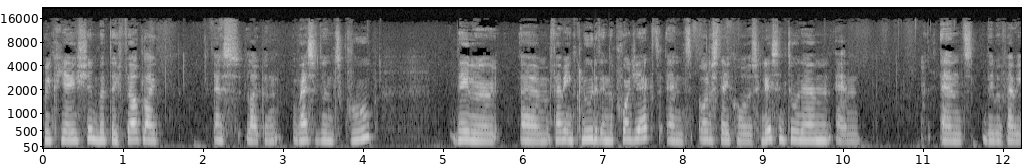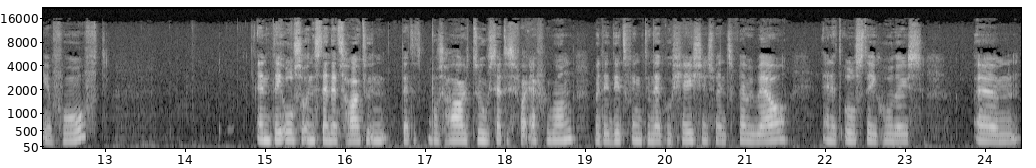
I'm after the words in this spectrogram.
recreation, but they felt like as like a resident group, they were um, very included in the project, and all the stakeholders listened to them, and and they were very involved. And they also understand that's hard to that it was hard to satisfy everyone, but they did think the negotiations went very well, and that all stakeholders um,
